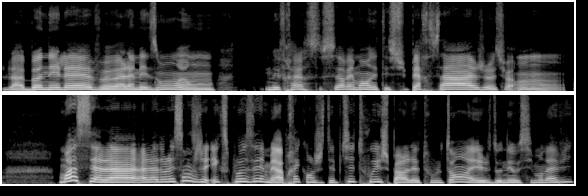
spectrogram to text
la bonne élève à la maison. on- mes frères, sœurs et moi, on était super sages. Tu vois, on- Moi, c'est à la- à l'adolescence, j'ai explosé. Mais après, quand j'étais petite, oui, je parlais tout le temps et je donnais aussi mon avis.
